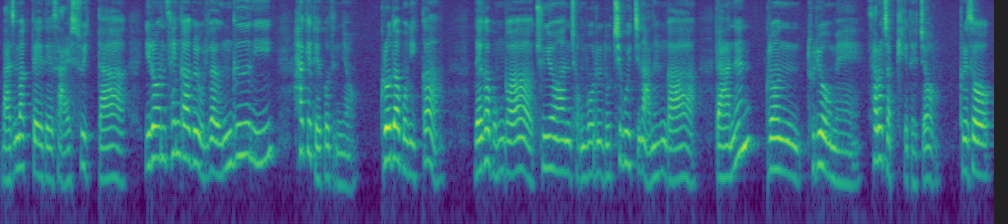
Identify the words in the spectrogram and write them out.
마지막 때에 대해서 알 수 있다. 이런 생각을 우리가 은근히 하게 되거든요. 그러다 보니까 내가 뭔가 중요한 정보를 놓치고 있지는 않은가 라는 그런 두려움에 사로잡히게 되죠. 그래서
